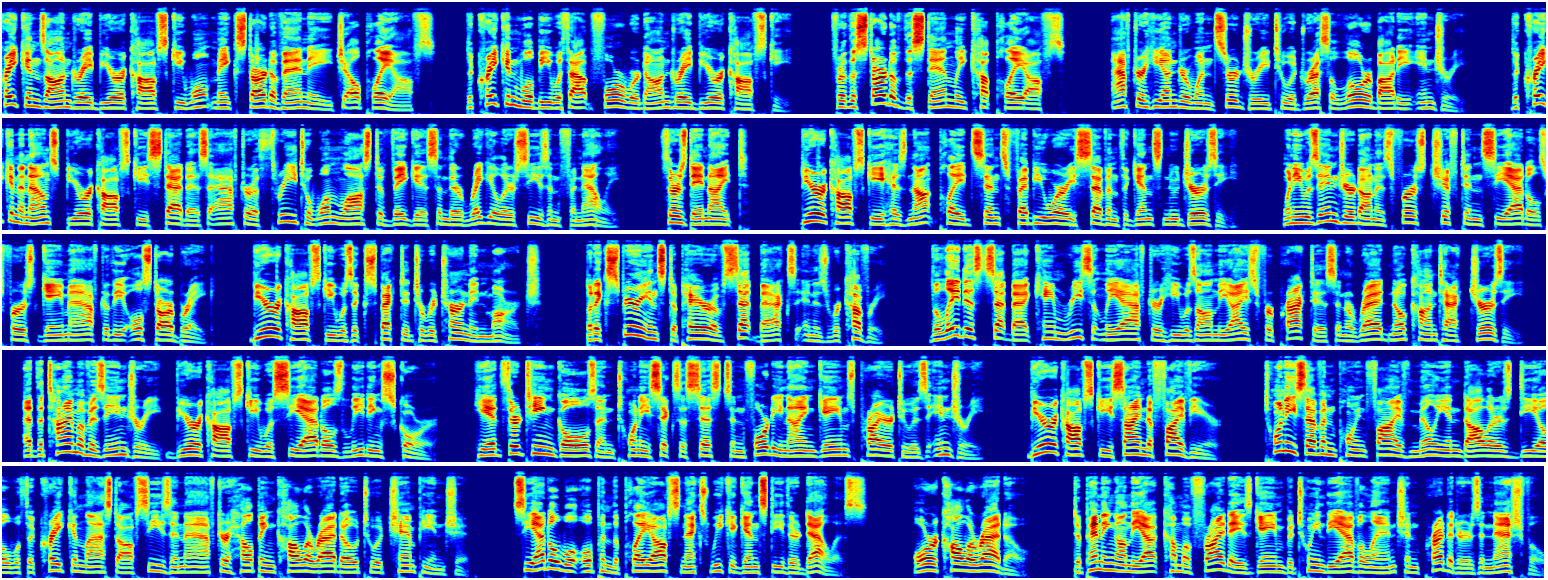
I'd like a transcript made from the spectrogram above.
Kraken's Andre Burakovsky won't make start of NHL playoffs. The Kraken will be without forward Andre Burakovsky for the start of the Stanley Cup playoffs after he underwent surgery to address a lower body injury. The Kraken announced Burakovsky's status after a 3 1 loss to Vegas in their regular season finale. Thursday night, Burakovsky has not played since February 7th against New Jersey, when he was injured on his first shift in Seattle's first game after the All Star break. Burakovsky was expected to return in March, but experienced a pair of setbacks in his recovery. The latest setback came recently after he was on the ice for practice in a red no contact jersey. At the time of his injury, Burakovsky was Seattle's leading scorer. He had 13 goals and 26 assists in 49 games prior to his injury. Burakovsky signed a five year, $27.5 million deal with the Kraken last offseason after helping Colorado to a championship. Seattle will open the playoffs next week against either Dallas or Colorado, depending on the outcome of Friday's game between the Avalanche and Predators in Nashville.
